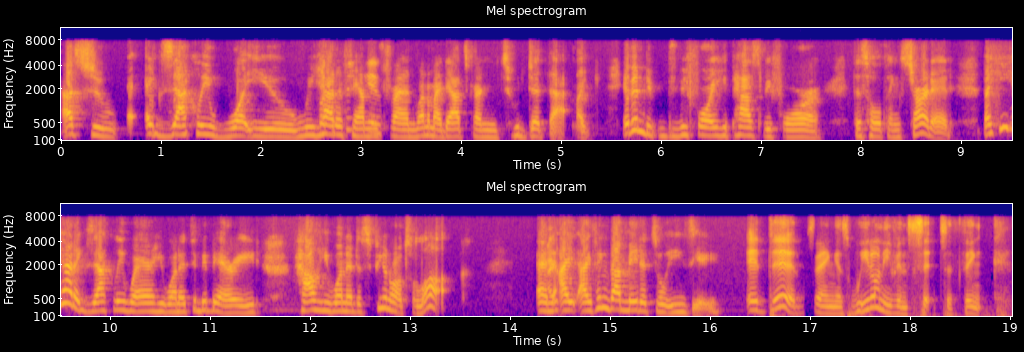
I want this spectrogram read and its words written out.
as to exactly what you we had a family is, friend one of my dad's friends who did that like even b- before he passed before this whole thing started but he had exactly where he wanted to be buried how he wanted his funeral to look and I, I, I think that made it so easy it did saying is we don't even sit to think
